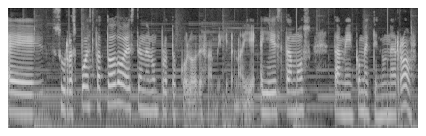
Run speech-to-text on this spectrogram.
eh, su respuesta a todo es tener un protocolo de familia, ¿no? Y ahí estamos también cometiendo un error.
